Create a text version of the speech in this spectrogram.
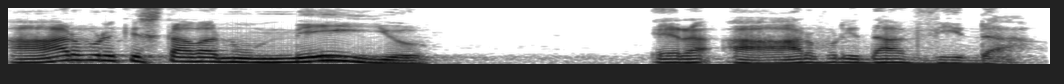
A árvore que estava no meio era a árvore da vida.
